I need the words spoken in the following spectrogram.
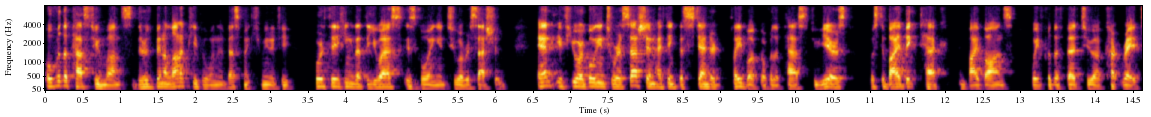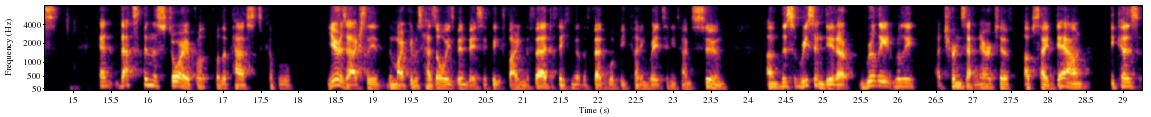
over the past few months, there's been a lot of people in the investment community who are thinking that the US is going into a recession. And if you are going into a recession, I think the standard playbook over the past few years was to buy big tech and buy bonds, wait for the Fed to uh, cut rates. And that's been the story for, for the past couple years, actually. The market was, has always been basically fighting the Fed, thinking that the Fed would be cutting rates anytime soon. Um, this recent data really, really uh, turns that narrative upside down because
